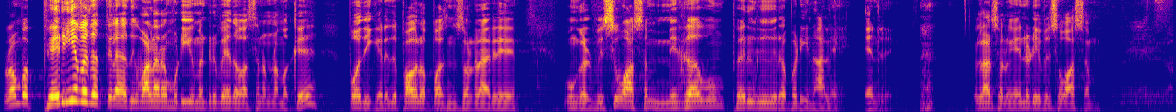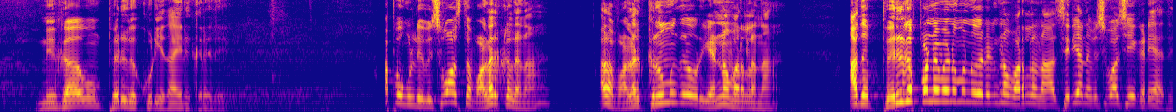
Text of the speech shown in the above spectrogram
ரொம்ப பெரிய விதத்தில் அது வளர முடியும் என்று வேதவசனம் நமக்கு போதிக்கிறது. பவுலப்பாசன் சொல்கிறாரு உங்கள் விசுவாசம் மிகவும் பெருகுகிறபடினாலே என்று. எல்லாரும் சொல்லுங்கள் என்னுடைய விசுவாசம் மிகவும் பெருகக்கூடியதாக இருக்கிறது. அப்போ உங்களுடைய விசுவாசத்தை வளர்க்கலைன்னா அதை வளர்க்கணுங்கிற ஒரு எண்ணம் வரலன்னா அதை பெருக பண்ண வேணும்னு ஒரு எண்ணம் வரலனா சரியான விசுவாசியே கிடையாது.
